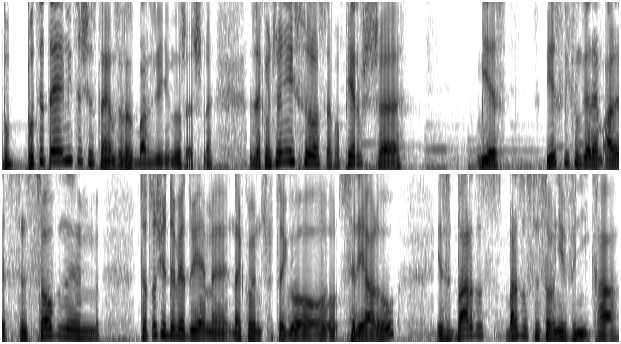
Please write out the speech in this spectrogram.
bo, bo te tajemnice się stają coraz bardziej niedorzeczne. Zakończenie Silosa po pierwsze jest, jest cliffhangerem, ale sensownym. To, co się dowiadujemy na końcu tego serialu, jest bardzo, bardzo sensownie wynika.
